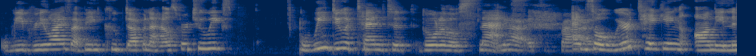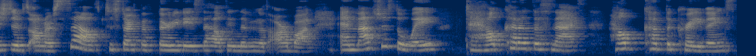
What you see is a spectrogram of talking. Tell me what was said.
we've realized that being cooped up in a house for two weeks, we do tend to go to those snacks. Yeah, it's bad. And so we're taking on the initiatives on ourselves to start the 30 days to healthy living with Arbonne. And that's just a way to help cut out the snacks, help cut the cravings,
